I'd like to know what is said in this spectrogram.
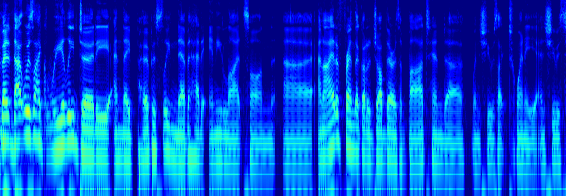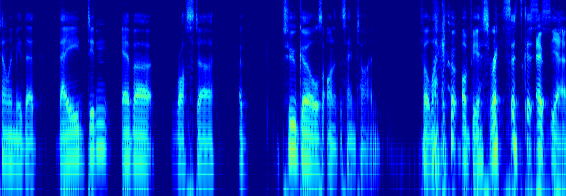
but that was like really dirty, and they purposely never had any lights on. Uh, and I had a friend that got a job there as a bartender when she was like twenty, and she was telling me that they didn't ever roster a, two girls on at the same time. For like obvious reasons, 'Cause, uh, yeah.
